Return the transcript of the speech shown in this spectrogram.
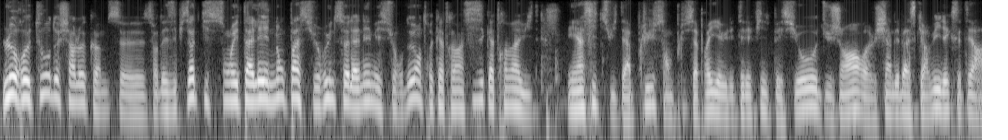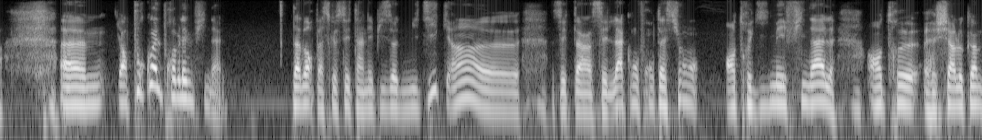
le retour de Sherlock Holmes, euh, sur des épisodes qui se sont étalés non pas sur une seule année mais sur deux, entre 86 et 88, et ainsi de suite. À plus, en plus après il y a eu les téléfilms spéciaux du genre Le Chien des Baskerville, etc. Euh, alors pourquoi le problème final? D'abord parce que c'est un épisode mythique, hein, euh, c'est la confrontation entre guillemets finale entre Sherlock Holmes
